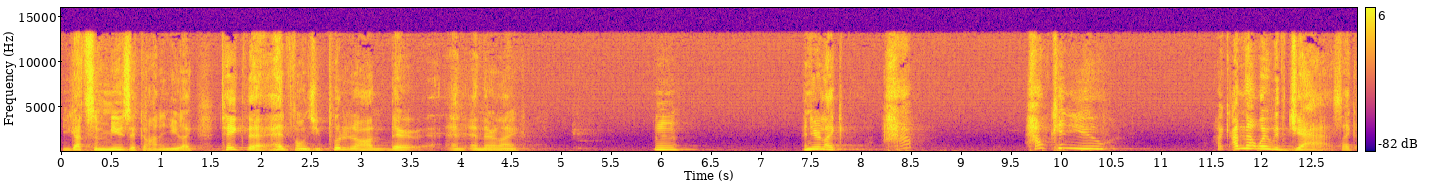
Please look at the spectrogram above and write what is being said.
You got some music on, and you like take the headphones, you put it on there, and, and they're like, hmm. And you're like, how, how can you, like, I'm that way with jazz. Like,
